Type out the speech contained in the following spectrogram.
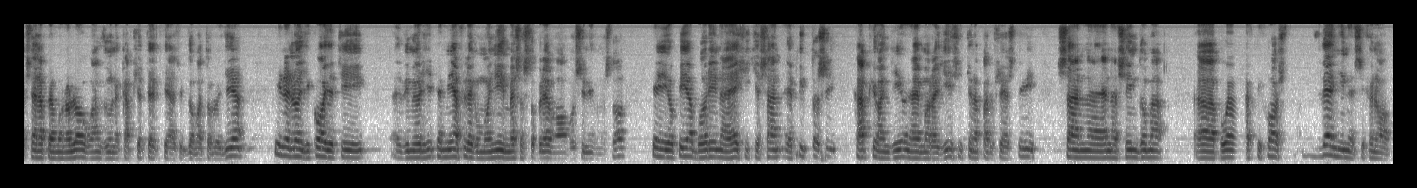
σε ένα πνευμονολόγο αν δουν κάποια τέτοια συμπτωματολογία. Είναι λογικό γιατί ε, δημιουργείται μια φλεγμονή μέσα στο πνεύμα όπως είναι γνωστό και η οποία μπορεί να έχει και σαν επίπτωση κάποιο αγγείο να αιμορραγήσει και να παρουσιαστεί σαν ένα σύμπτωμα που ευτυχώς δεν είναι συχνό.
